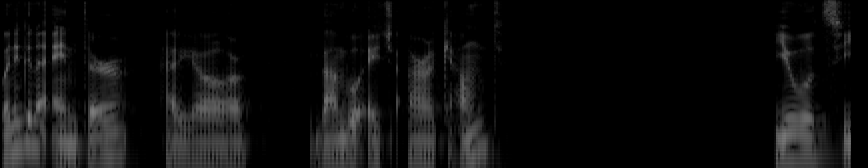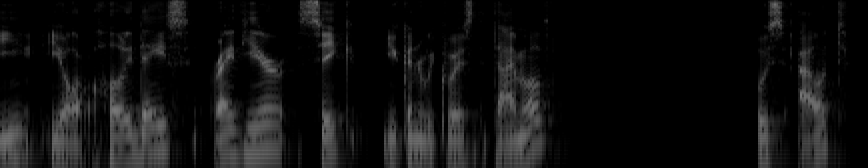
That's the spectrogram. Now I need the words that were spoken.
when you're going to enter uh, your Bamboo HR account, you will see your holidays right here. Sick, you can request the time off. Who's out,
